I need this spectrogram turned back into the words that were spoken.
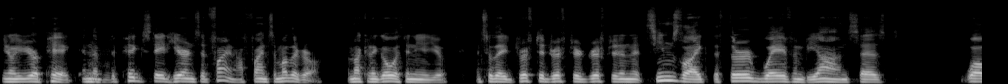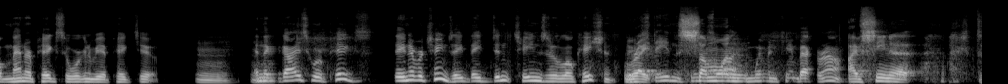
You know you're a pig. And Mhm. the, the pig stayed here and said fine i'll find some other girl. I'm not going to go with any of you And so they drifted, drifted, drifted. And it seems like the third wave and beyond says, well, men are pigs, so we're going to be a pig too. Mm, And the mm. guys who were pigs, they never changed. They, they didn't change their location. They Right. stayed in the same Someone- spot and women came back around. I've seen a, I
